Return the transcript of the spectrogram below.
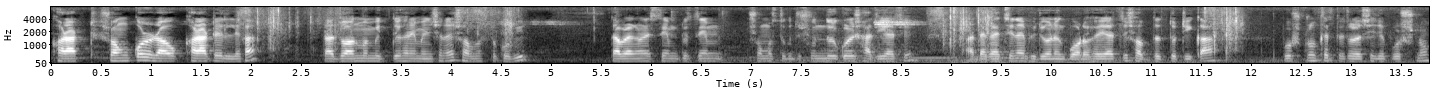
খারাট, শঙ্কর রাও খারাটের লেখা। তার জন্ম, মৃত্যু এখানে মেনশন আছে সমস্ত কবির তারপর এখানে সেম টু সেম সমস্ত কিছু সুন্দর করে সাজিয়ে আছে। আর দেখা যাচ্ছে না ভিডিও অনেক বড় হয়ে যাচ্ছে, শব্দের তো টিকা। প্রশ্ন ক্ষেত্রে চলে আসে যে প্রশ্ন।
